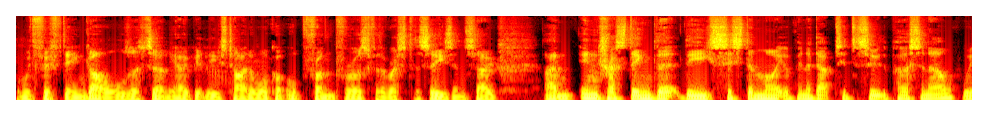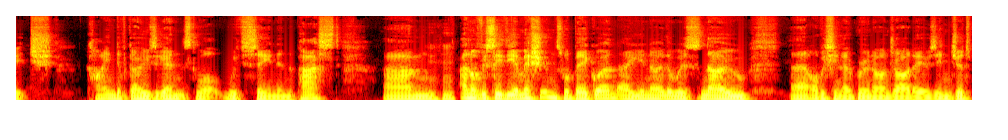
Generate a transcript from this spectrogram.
And with 15 goals, I certainly hope it leaves Tyler Walker up front for us for the rest of the season. So, um, interesting that the system might have been adapted to suit the personnel, which kind of goes against what we've seen in the past. Um, And obviously the emissions were big, weren't they? You know, there was no, uh, obviously no Bruno Andrade who was injured.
